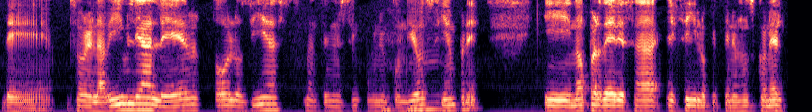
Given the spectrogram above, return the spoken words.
de, sobre la Biblia, leer todos los días, mantenerse en comunión con Dios siempre y no perder esa, ese hilo que tenemos con Él.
